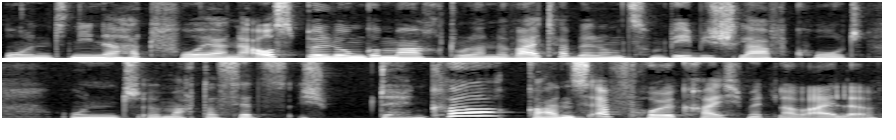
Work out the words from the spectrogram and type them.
Und Nina hat vorher eine Ausbildung gemacht oder eine Weiterbildung zum Babyschlafcoach und äh, macht das jetzt, ich denke, ganz erfolgreich mittlerweile.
